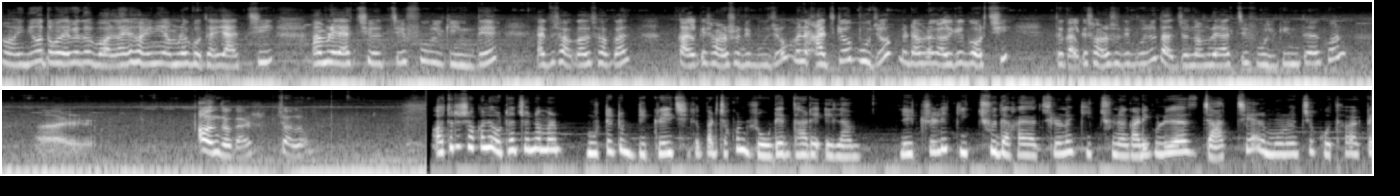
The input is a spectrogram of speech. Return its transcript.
হয়নি। ও, তোমাদেরকে তো বলাই হয়নি আমরা কোথায় যাচ্ছি। আমরা যাচ্ছি হচ্ছে ফুল কিনতে, এত সকাল সকাল। কালকে সরস্বতী পুজো মানে আজকেও পুজো বাট আমরা কালকে করছি। তো কালকে সরস্বতী পুজো, তার জন্য আমরা যাচ্ছি ফুল কিনতে এখন। আর অন্ধকার, চলো। অতটা সকালে ওঠার জন্য আমার মুডটা একটু বিগড়েই ছিল বাট যখন রোডের ধারে এলাম লিটারেলি কিচ্ছু দেখা যাচ্ছিল না, কিচ্ছু না। গাড়িগুলো জাস্ট যাচ্ছে আর মনে হচ্ছে কোথাও একটা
